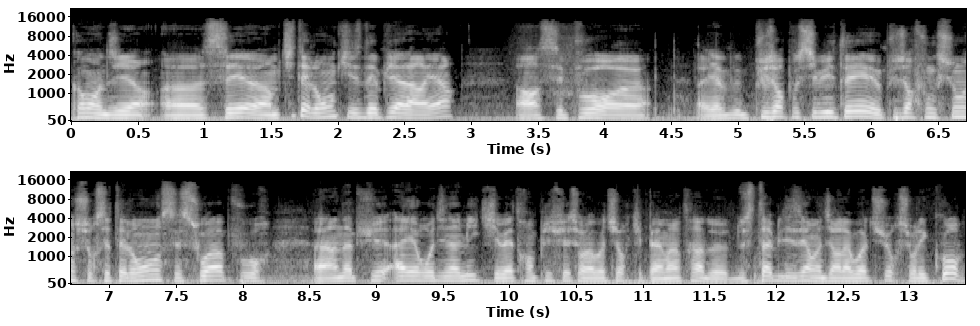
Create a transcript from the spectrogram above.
comment dire, euh, c'est un petit aileron qui se déplie à l'arrière. Alors c'est pour, euh, il y a plusieurs possibilités, plusieurs fonctions sur cet aileron. C'est soit pour euh, un appui aérodynamique qui va être amplifié sur la voiture, qui permettra de, stabiliser, on va dire, la voiture sur les courbes.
